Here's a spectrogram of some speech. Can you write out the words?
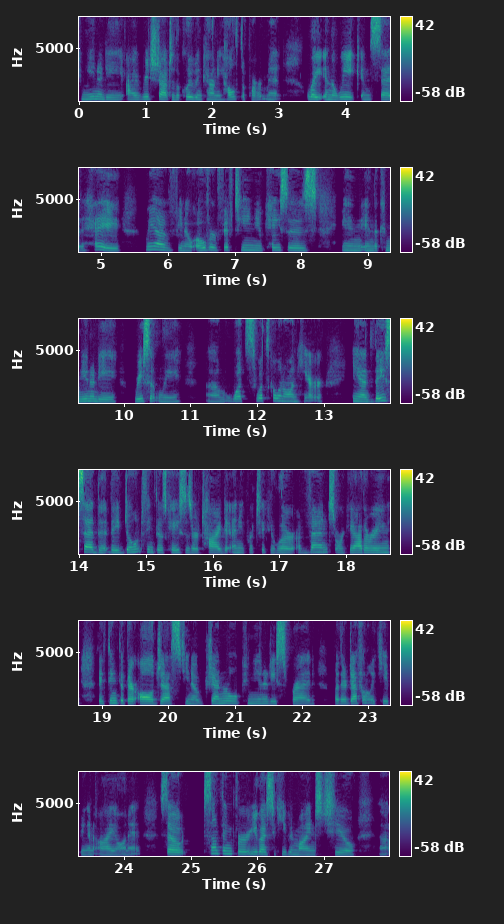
community. I reached out to the Cleveland County Health Department late in the week and said, "Hey, we have, you know, over 15 new cases in in the community recently. Um, what's what's going on here?" And they said that they don't think those cases are tied to any particular event or gathering. They think that they're all just, you know, general community spread, but they're definitely keeping an eye on it. So, something for you guys to keep in mind too uh,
